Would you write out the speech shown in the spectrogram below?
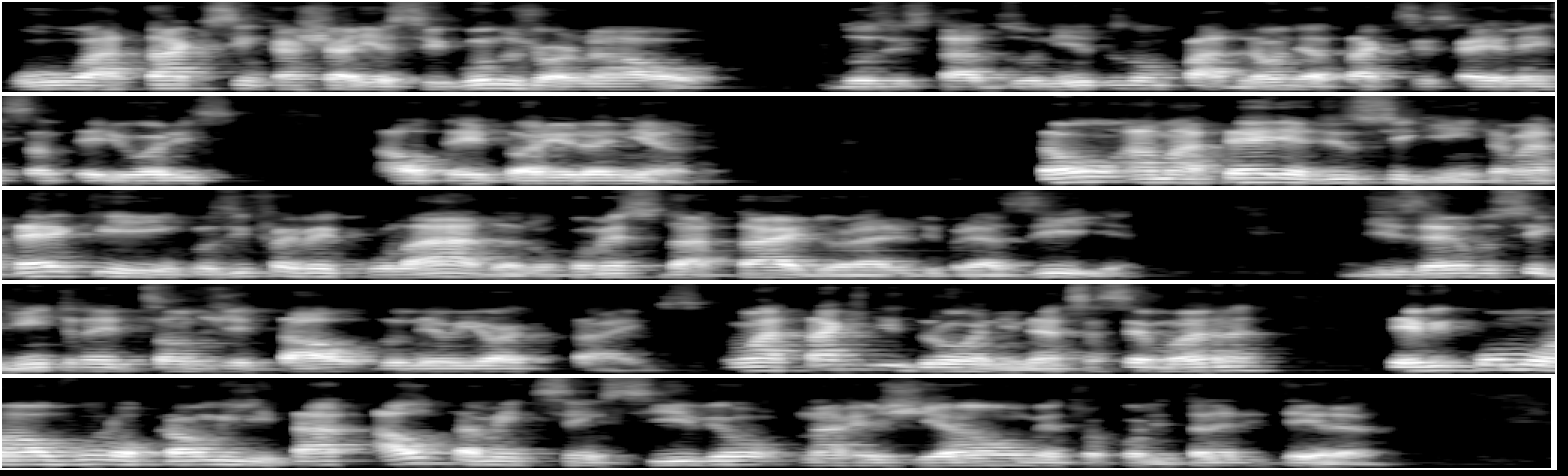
O ataque se encaixaria, segundo o jornal dos Estados Unidos, num padrão de ataques israelenses anteriores ao território iraniano. Então, a matéria diz o seguinte: a matéria que, inclusive, foi veiculada no começo da tarde, horário de Brasília, dizendo o seguinte na edição digital do New York Times: um ataque de drone nessa semana teve como alvo um local militar altamente sensível na região metropolitana de Teherã,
